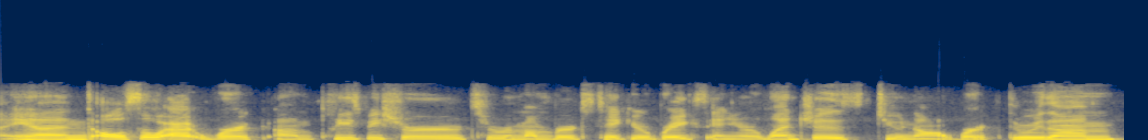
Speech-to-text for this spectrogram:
And also at work, um, please be sure to remember to take your breaks and your lunches. Do not work through them.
